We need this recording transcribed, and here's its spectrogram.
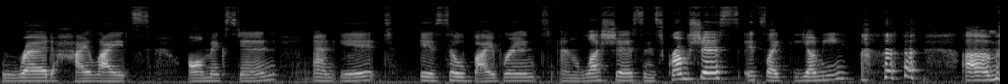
red highlights all mixed in, and it is so vibrant and luscious and scrumptious. It's like yummy. um,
